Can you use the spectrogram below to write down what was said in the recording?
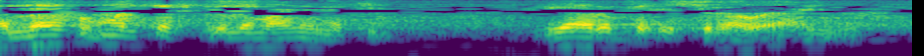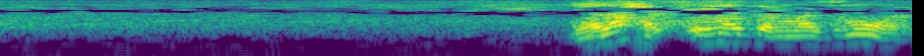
اللهم التفت إلى معونتي. يا رب اسرع واعني نلاحظ في هذا المزمور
